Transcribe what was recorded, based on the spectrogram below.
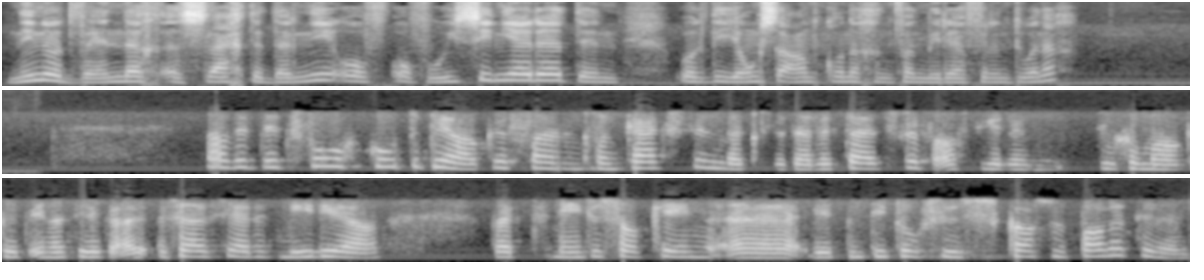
Nie noodwendig 'n slegte ding nie of of hoe sien jy dit en ook die jongste aankondiging van Media 24? Nou dit dit volg kort op die hakke van van Caxton wat wat hulle tydskrif afdeling toegemaak het en natuurlik Associated Media wat mense sal ken eh uh, weet met titels soos Cosmopolitan en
